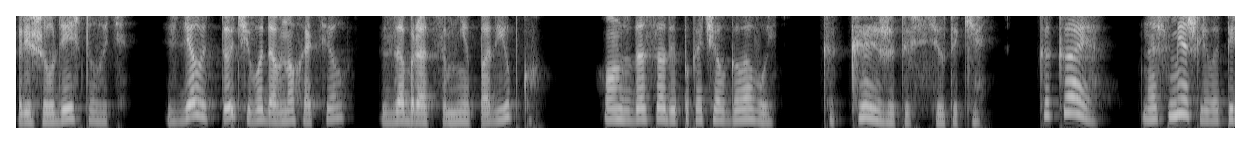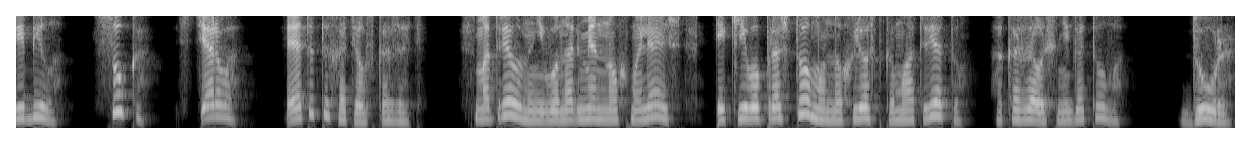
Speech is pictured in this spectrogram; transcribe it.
Решил действовать. Сделать то, чего давно хотел. Забраться мне под юбку. Он с досадой покачал головой. «Какая же ты все-таки!» «Какая?» Насмешливо перебила. «Сука! Стерва! Это ты хотел сказать?» Смотрела на него, надменно ухмыляясь, и к его простому, но хлесткому ответу оказалась не готова. «Дура!»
